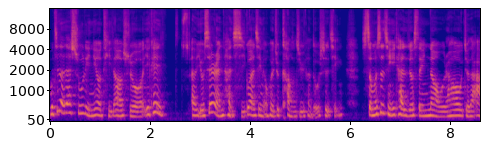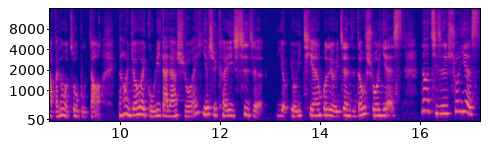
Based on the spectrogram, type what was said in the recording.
我记得在书里你有提到说，也可以，呃，有些人很习惯性的会去抗拒很多事情，什么事情一开始就 say no，然后觉得啊，反正我做不到，然后你就会鼓励大家说，哎，也许可以试着。有有一天或者有一阵子都说 yes，那其实说 yes，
